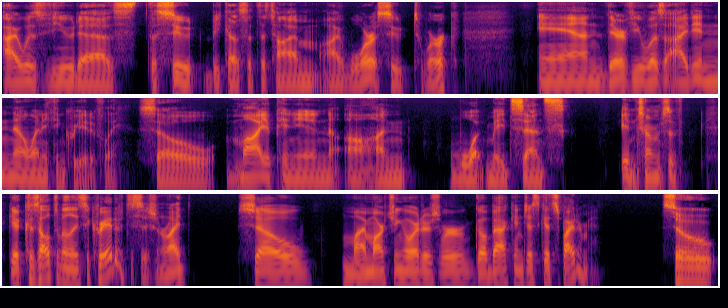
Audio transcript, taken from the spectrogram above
I was viewed as the suit because at the time I wore a suit to work. And their view was I didn't know anything creatively. So my opinion on what made sense in terms of because ultimately it's a creative decision, right? So my marching orders were go back and just get Spider-Man. So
